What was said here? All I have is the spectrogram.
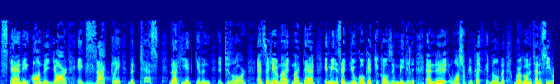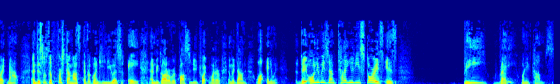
standing on the yard. Exactly the test that he had given to the Lord. And so here my, my dad immediately said, you go get your clothes immediately and uh, wash up your place a little bit. We're going to Tennessee right now. And this was the first time I was ever going to the USA and we got over across in Detroit and whatever and went down. Well anyway, the only reason I'm telling you these stories is be ready when it comes.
